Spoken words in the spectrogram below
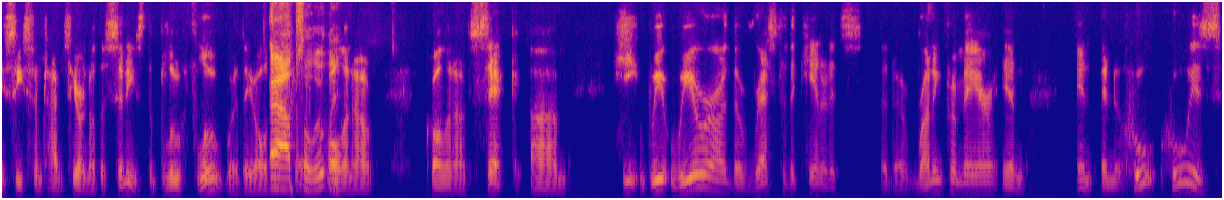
you see sometimes here in other cities the blue flu where they all just absolutely calling out calling out sick. Um, he we where are the rest of the candidates that are running for mayor and and and who who is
